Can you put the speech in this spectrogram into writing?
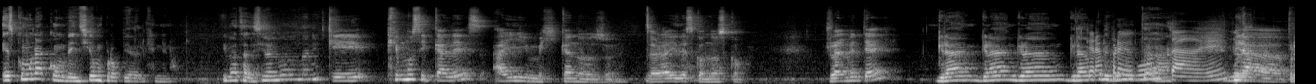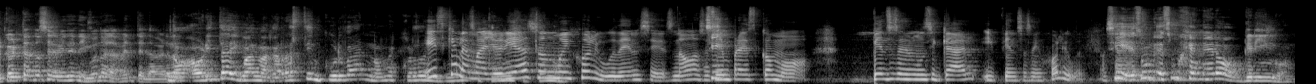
es como una convención propia del género. ¿Ibas a decir algo, Dani? ¿Qué, qué musicales hay mexicanos? La verdad, ahí desconozco. ¿Realmente hay? Gran, gran, gran, gran, gran pregunta. pregunta ¿eh? Mira, porque ahorita no se me viene ninguno a la mente, la verdad. No, ahorita igual me agarraste en curva, no me acuerdo. Es que la mayoría mexicano. son muy hollywoodenses, ¿no? O sea, sí. siempre es como piensas en musical y piensas en Hollywood. O sea, sí, es un, es un género gringo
